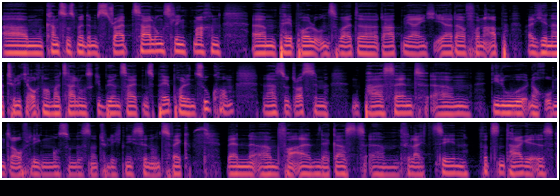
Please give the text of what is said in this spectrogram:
ähm, kannst du es mit dem Stripe-Zahlungslink machen. Ähm, PayPal und so weiter raten wir eigentlich eher davon ab, weil hier natürlich auch nochmal Zahlungsgebühren seitens PayPal hinzukommen. Dann hast du trotzdem ein paar Cent, ähm, die du noch oben drauflegen musst und das ist natürlich nicht Sinn und Zweck. Wenn ähm, vor allem der Gast ähm, vielleicht 10, 14 Tage ist,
